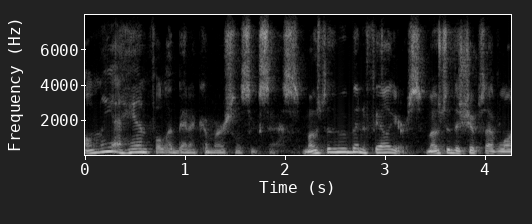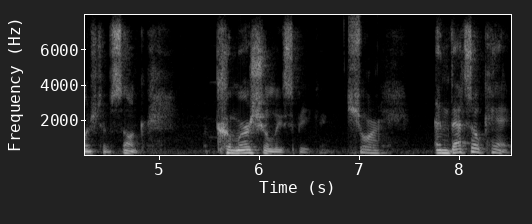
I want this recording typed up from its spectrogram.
Only a handful have been a commercial success. Most of them have been failures. Most of the ships I've launched have sunk, commercially speaking. Sure. And that's okay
